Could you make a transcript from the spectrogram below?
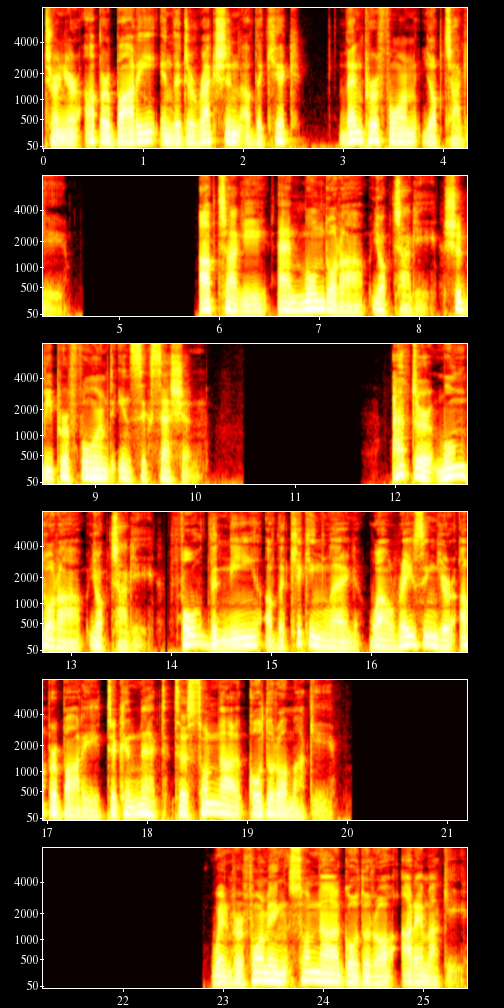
Turn your upper body in the direction of the kick, then perform yopchagi. Apchagi and Momdora yopchagi should be performed in succession. After Momdora yopchagi, Fold the knee of the kicking leg while raising your upper body to connect to Sonna Godoromaki. When performing Sonna Godoro Aremaki,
